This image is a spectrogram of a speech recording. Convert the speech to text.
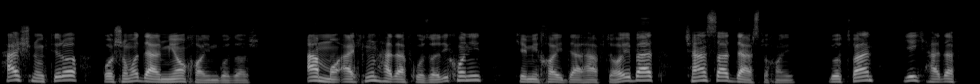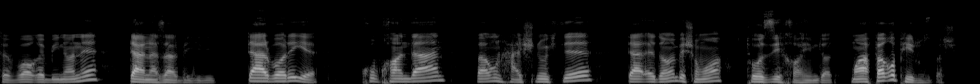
هشت نکته را با شما در میان خواهیم گذاشت. اما اکنون هدف گذاری کنید که می‌خواهید در هفته های بعد چند ساعت درس بخوانید. لطفا یک هدف واقع بینانه در نظر بگیرید. درباره خوب خواندن و اون هشت نکته در ادامه به شما توضیح خواهیم داد. موفق و پیروز باشید.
